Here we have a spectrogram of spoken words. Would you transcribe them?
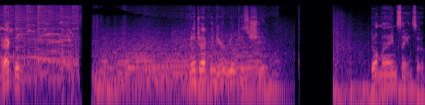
Jaclyn. Know, Jaclyn, you're a real piece of shit. Don't mind saying so.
